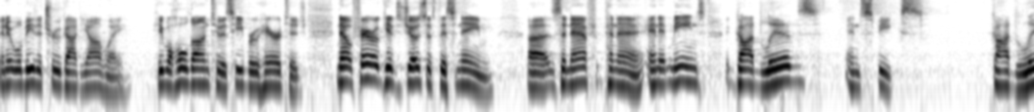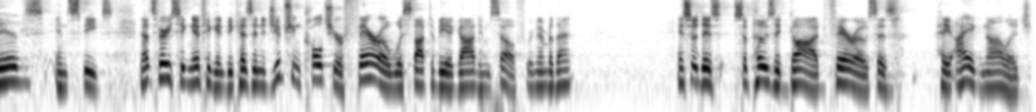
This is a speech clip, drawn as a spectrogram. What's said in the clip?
And it will be the true God Yahweh. He will hold on to his Hebrew heritage. Now, Pharaoh gives Joseph this name, uh, Zanaph Paneah, and it means God lives and speaks. God lives and speaks. Now, that's very significant because in Egyptian culture, Pharaoh was thought to be a god himself. Remember that? And so, this supposed God, Pharaoh, says, Hey, I acknowledge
